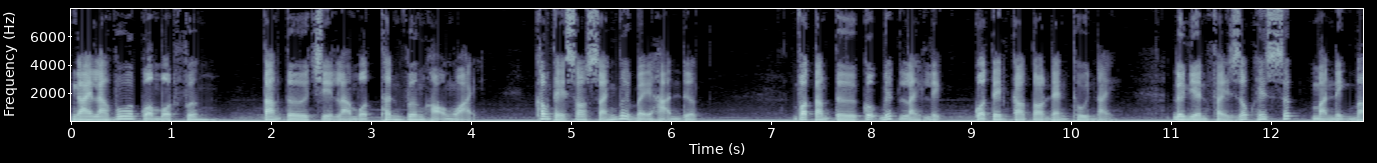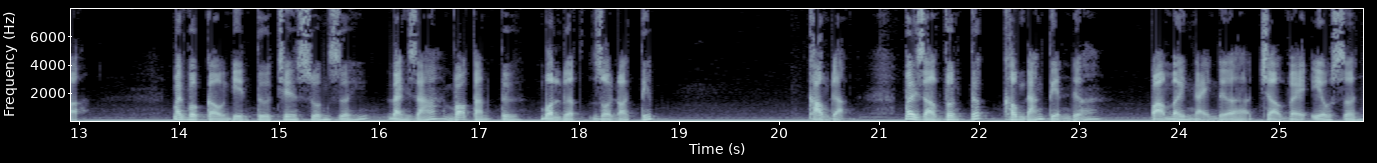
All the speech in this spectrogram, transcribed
Ngài là vua của một phương Tam Tư chỉ là một thân vương họ ngoại, Không thể so sánh với bệ hạ được. Võ Tam Tư cũng biết lai lịch Của tên cao to đen thui này, Đương nhiên phải dốc hết sức mà nịnh bở Bạch vô cầu nhìn từ trên xuống dưới, Đánh giá võ tam tư Một lượt rồi nói tiếp. Không được, Bây giờ vương tước không đáng tiền nữa. Qua mấy ngày nữa trở về yêu sơn.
